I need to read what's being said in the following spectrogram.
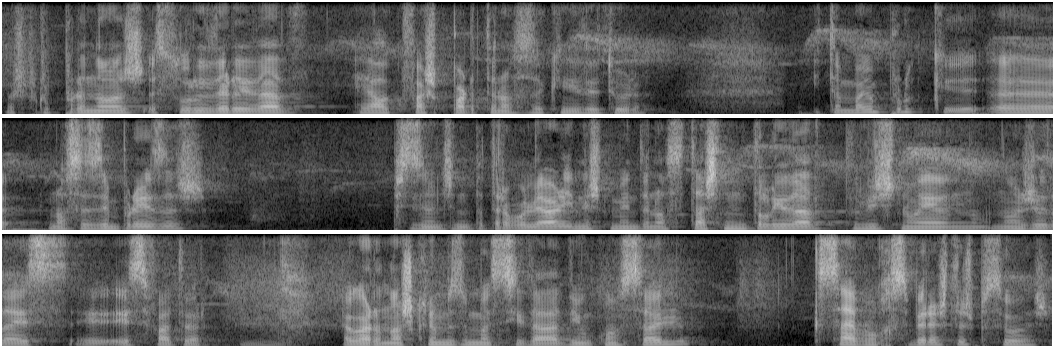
mas porque para nós a solidariedade é algo que faz parte da nossa candidatura. E também porque uh, nossas empresas precisam de gente para trabalhar e neste momento a nossa taxa de natalidade, por visto, não, é, não, não ajuda a esse, a esse fator. Agora, nós queremos uma cidade e um conselho que saibam receber estas pessoas,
